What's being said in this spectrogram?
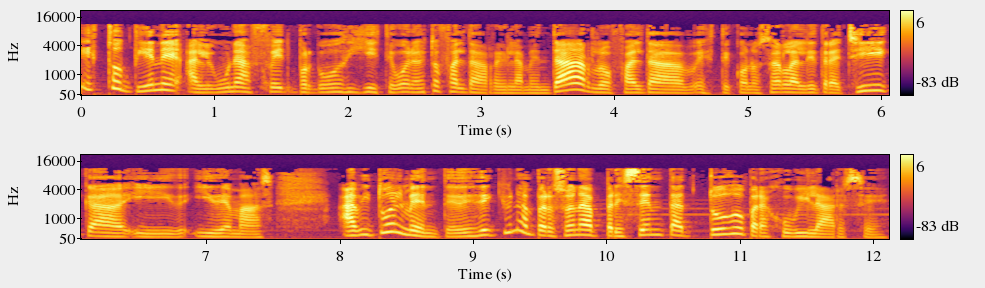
¿Esto tiene alguna fecha? Porque vos dijiste, bueno, esto falta reglamentarlo, falta este, conocer la letra chica y, y demás. Habitualmente, desde que una persona presenta todo para jubilarse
